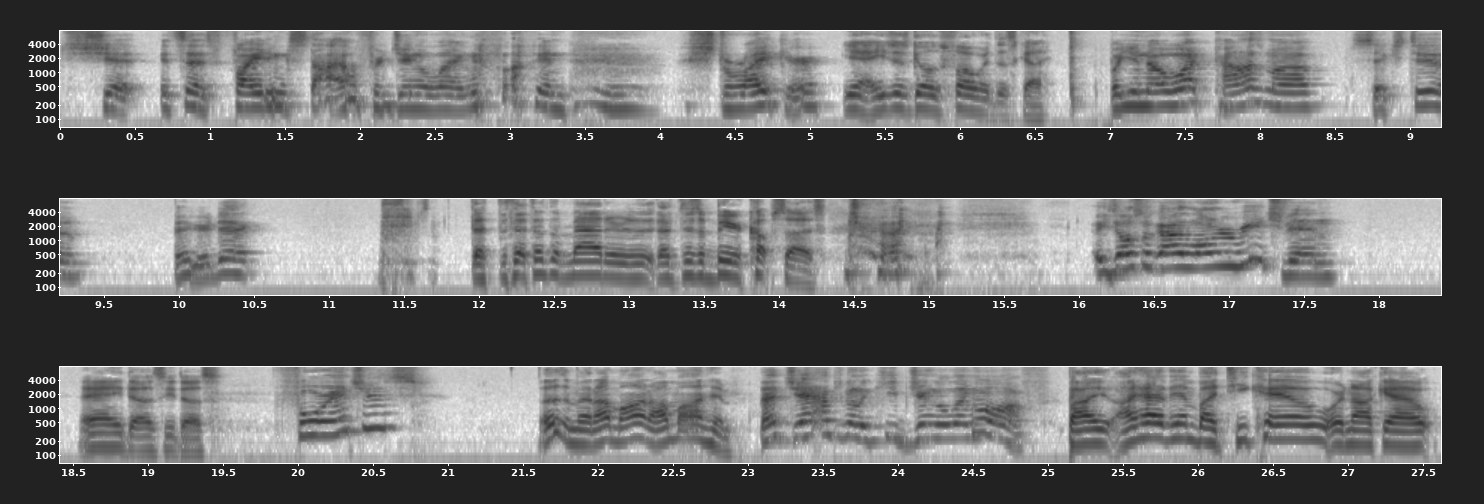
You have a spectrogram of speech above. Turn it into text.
shit. It says fighting style for Jingaling, fucking striker. Yeah, he just goes forward. This guy. But you know what? Cosmov, six two, bigger dick. That that doesn't matter. That there's a bigger cup size. He's also got a longer reach, Vin. Yeah, he does. He does. Four inches. Listen, man, I'm on. I'm on him. That jab's gonna keep Jingling off. By I have him by TKO or knockout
